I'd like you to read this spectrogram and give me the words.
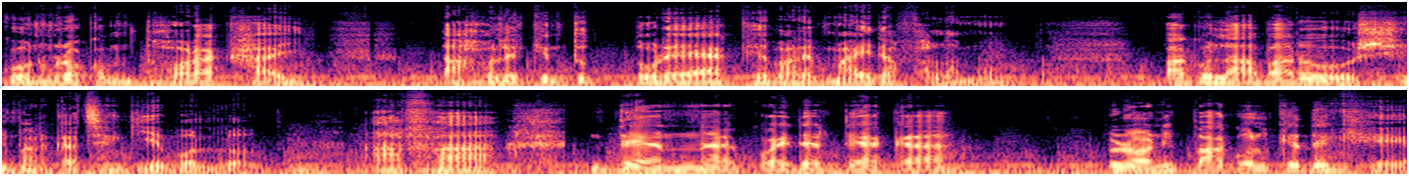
কোন রকম ধরা খাই, তাহলে কিন্তু তোরে একেবারে মাইরা ফেলামো। পাগল আবারও সীমার কাছে গিয়ে বলল, আফা, দেন না কয়টা টাকা রনি পাগলকে দেখে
